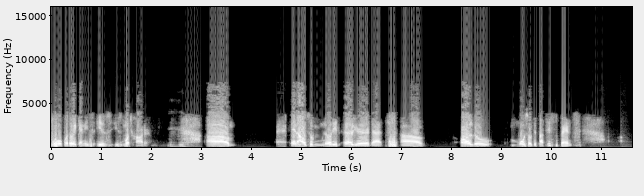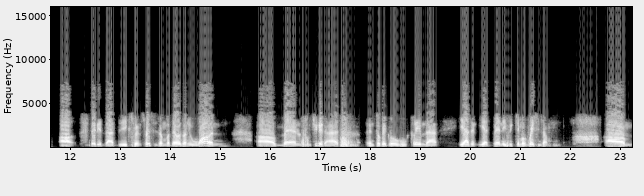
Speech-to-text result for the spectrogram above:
for Puerto Rican is is is much harder. Um, and I also noted earlier that uh, although most of the participants uh, stated that they experienced racism, but there was only one uh, man from Trinidad and Tobago who claimed that he hasn't yet been a victim of racism. Um,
